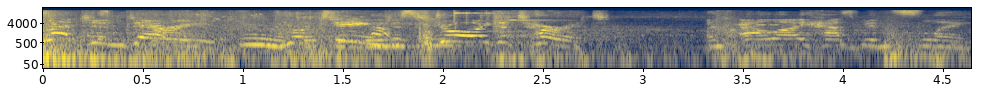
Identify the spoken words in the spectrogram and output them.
Legendary! Your team destroyed a turret! An ally has been slain.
